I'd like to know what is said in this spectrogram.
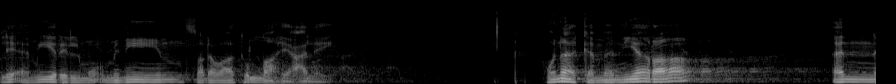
لأمير المؤمنين صلوات الله عليه. هناك من يرى أن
